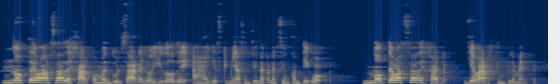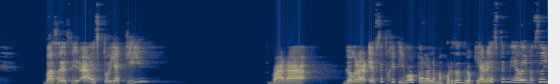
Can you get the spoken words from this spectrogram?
no te vas a dejar como endulzar el oído de, ay, es que mira, sentí una conexión contigo. No te vas a dejar llevar simplemente. Vas a decir, ah, estoy aquí para lograr ese objetivo, para a lo mejor desbloquear este miedo. Y no estoy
